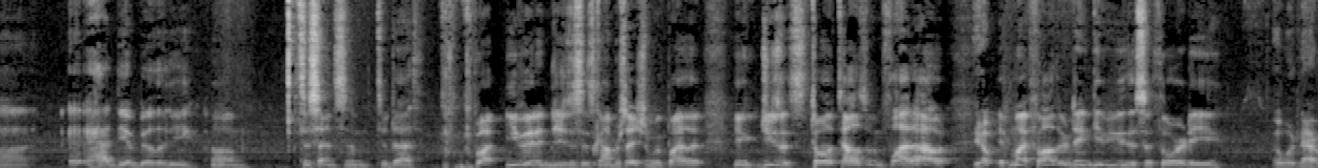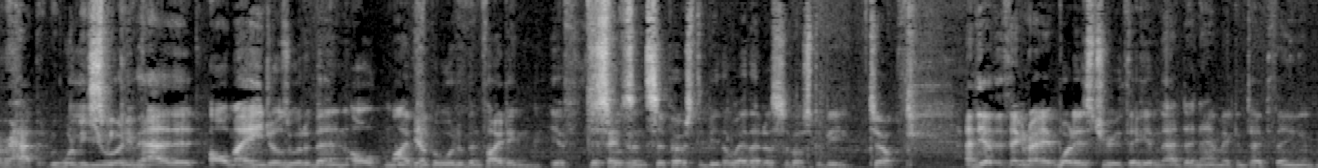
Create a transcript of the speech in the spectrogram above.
uh, had the ability um, to sentence him to death. but even in Jesus' conversation with Pilate, he, Jesus told, tells him flat out, Yep. "If my Father didn't give you this authority, It would never happen. We wouldn't be you would have had it. All my angels would have been. All my Yep. people would have been fighting if this Same wasn't supposed to be the way that it was supposed to be." So, and the other thing, right? What is truth? They get in that dynamic and type thing. And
